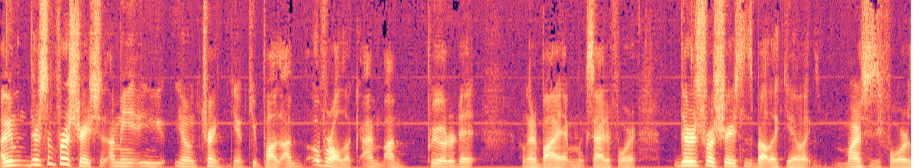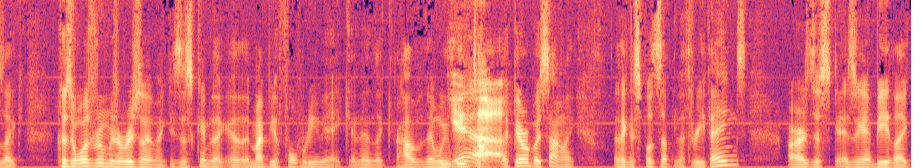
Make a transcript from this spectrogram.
I mean, there's some frustration. I mean, you, you know, trying you know keep positive. I'm overall look. I'm I'm pre-ordered it. I'm gonna buy it. I'm excited for it. there's frustrations about like you know like Mario 64 is like because there was rumors originally like is this gonna be like it might be a full remake and then like how then we, we Yeah. talked like everybody's talking like I think it splits up into three things or is this is it gonna be like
